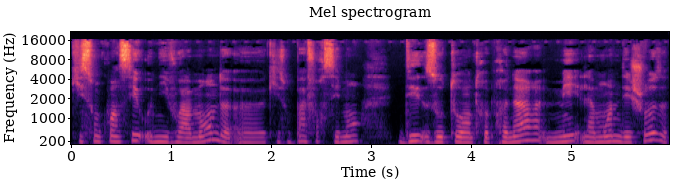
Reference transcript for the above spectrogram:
qui sont coincées au niveau amende, qui sont pas forcément des auto-entrepreneurs, mais la moindre des choses,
